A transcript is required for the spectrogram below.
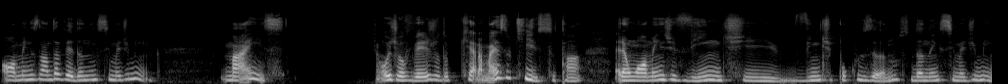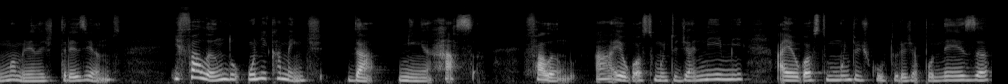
homens nada a ver dando em cima de mim. Mas Hoje eu vejo do que era mais do que isso, tá? Eram homens de 20, 20 e poucos anos, dando em cima de mim, uma menina de 13 anos, e falando unicamente da minha raça. Falando, ah, eu gosto muito de anime, ah, eu gosto muito de cultura japonesa,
